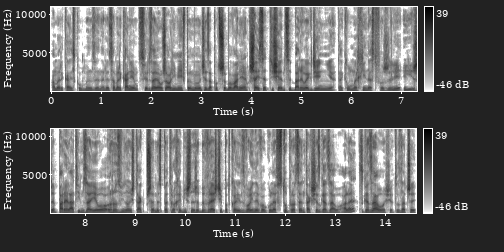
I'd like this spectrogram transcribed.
amerykańską benzynę. Więc Amerykanie stwierdzają, że oni mieli w pewnym momencie zapotrzebowanie 600 tysięcy baryłek dziennie. Taką machinę stworzyli i że parę lat im zajęło rozwinąć tak przemysł petrochemiczny, żeby wreszcie pod koniec wojny w ogóle w 100% się zgadzało. Ale zgadzało się. To znaczy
